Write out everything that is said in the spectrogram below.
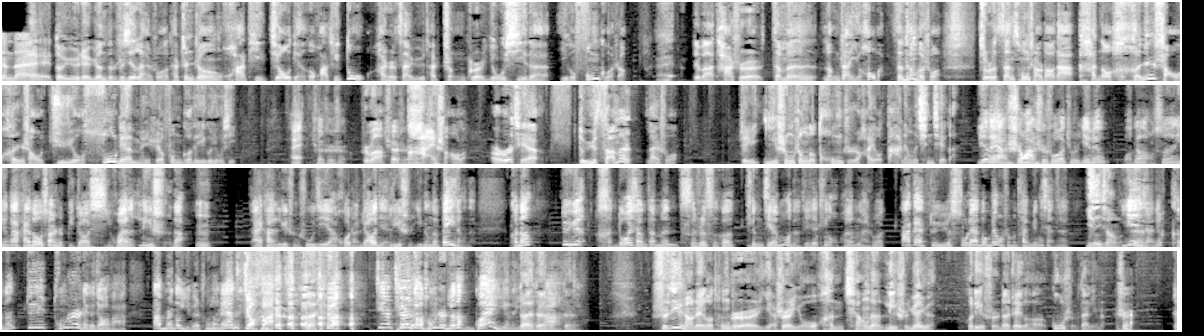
现在对于这《原子之心》来说，它真正话题焦点和话题度还是在于它整个游戏的一个风格上，哎，对吧？它是咱们冷战以后吧，咱这么说，就是咱从小到大看到很少很少具有苏联美学风格的一个游戏，哎，确实是，是吧？确实太少了，而且对于咱们来说，这一声声的同志还有大量的亲切感。因为啊，实话实说，就是因为我跟老孙应该还都算是比较喜欢历史的，嗯，爱看历史书籍啊，或者了解历史一定的背景的，可能对于很多像咱们此时此刻听节目的这些听友朋友们来说，大概对于苏联都没有什么太明显的印象了，印象，就可能对于同志这个叫法，大部分人都以为是同性恋的叫法，对吧？经常听人叫同志，觉得很怪异了对对啊对对。实际上，这个同志也是有很强的历史渊源和历史的这个故事在里面。是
